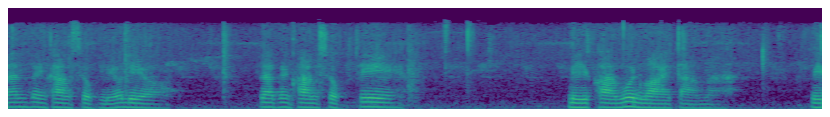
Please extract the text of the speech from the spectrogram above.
นั้นเป็นความสุขเหลียวเดียว และเป็นความสุขที่มีความวุ่นวายตามมา มี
